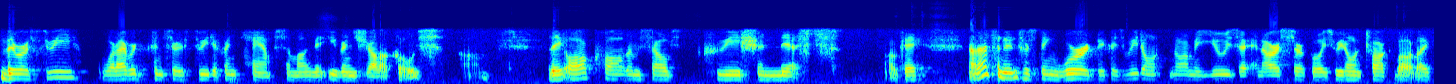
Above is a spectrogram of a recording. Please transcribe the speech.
there are three, what I would consider three different camps among the evangelicals. Um, they all call themselves creationists. Okay? Now that's an interesting word because we don't normally use it in our circles. We don't talk about like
